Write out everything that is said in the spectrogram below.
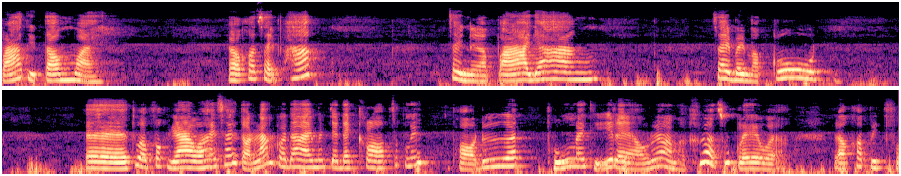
ปลาที่ต้มไว้เราก็ใส่พัก ใส่เนื้อปลาย่าง ใส่ใบมะกรูดแต่ถั่วฝักยาวให้ใส่ตอนหล่างก็ได้ มันจะได้กรอบสักนิดพอเดือดผุงในถีแล้วเรื่องมาเครื่องสุกแล้วอะเราก็ปิดไฟ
